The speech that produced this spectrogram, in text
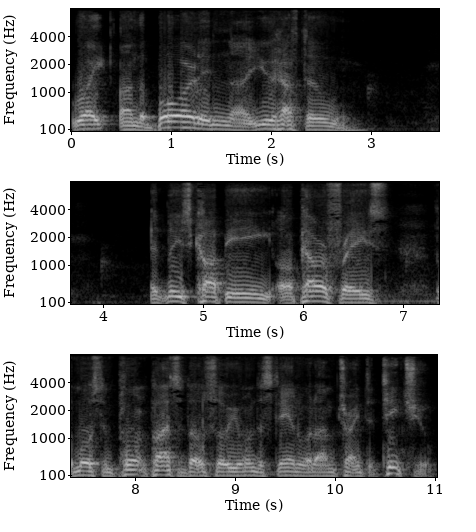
write on the board and uh, you have to at least copy or paraphrase the most important parts of those so you understand what I'm trying to teach you.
